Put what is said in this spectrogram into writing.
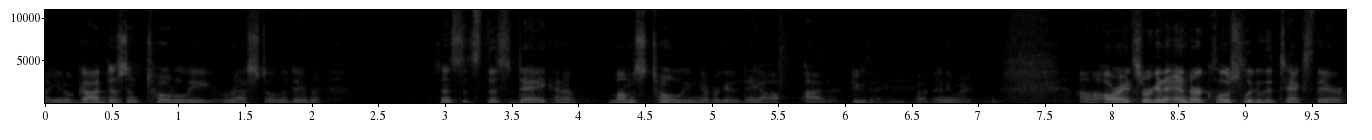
Uh, you know, God doesn't totally rest on the day of. Since it's this day, kind of, moms totally never get a day off either, do they? But anyway. Uh, all right, so we're going to end our close look at the text there.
